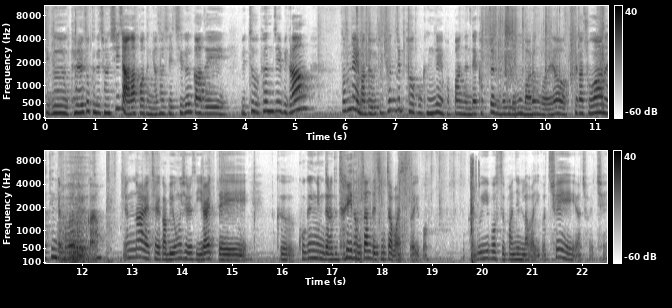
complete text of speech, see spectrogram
지금 계속 근데 전 쉬지 않았거든요. 사실 지금까지 유튜브 편집이랑 썸네일 만들고 유튜브 편집하고 굉장히 바빴는데 갑자기 목이 너무 마른 거예요. 제가 좋아하는 티인데 보여드릴까요? 옛날에 제가 미용실에서 일할 때 그 고객님들한테 드리던 짠데 진짜 맛있어 이거. 약간 루이보스 바닐라가 이거 최애예요. 저의 최애.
